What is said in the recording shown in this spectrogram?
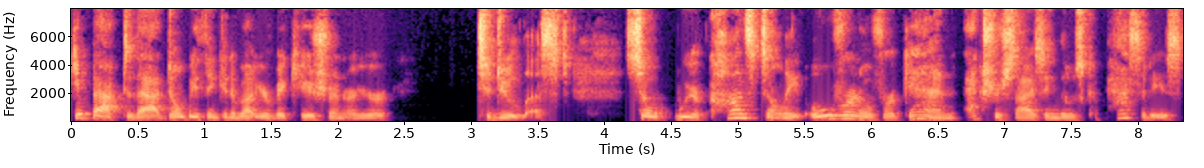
Get back to that. Don't be thinking about your vacation or your to do list. So we're constantly over and over again exercising those capacities.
